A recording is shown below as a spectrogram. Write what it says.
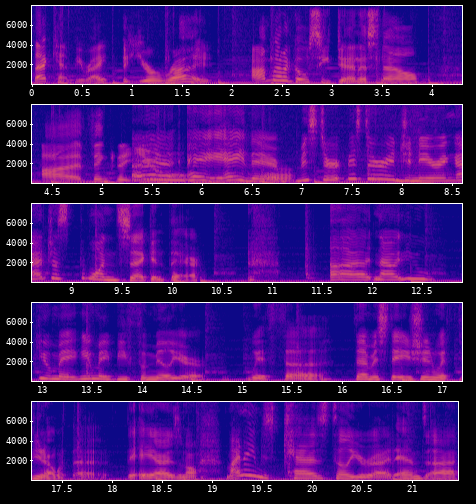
That can't be right. You're right. I'm gonna go see Dennis now. I think that you. Uh, hey, hey there, Oh. Mister Mister Engineering. Uh, just one second there. Uh, now you you may you may be familiar with uh Themis Station, with you know with the the AIs and all. My name is Kaz Telluride, and uh,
